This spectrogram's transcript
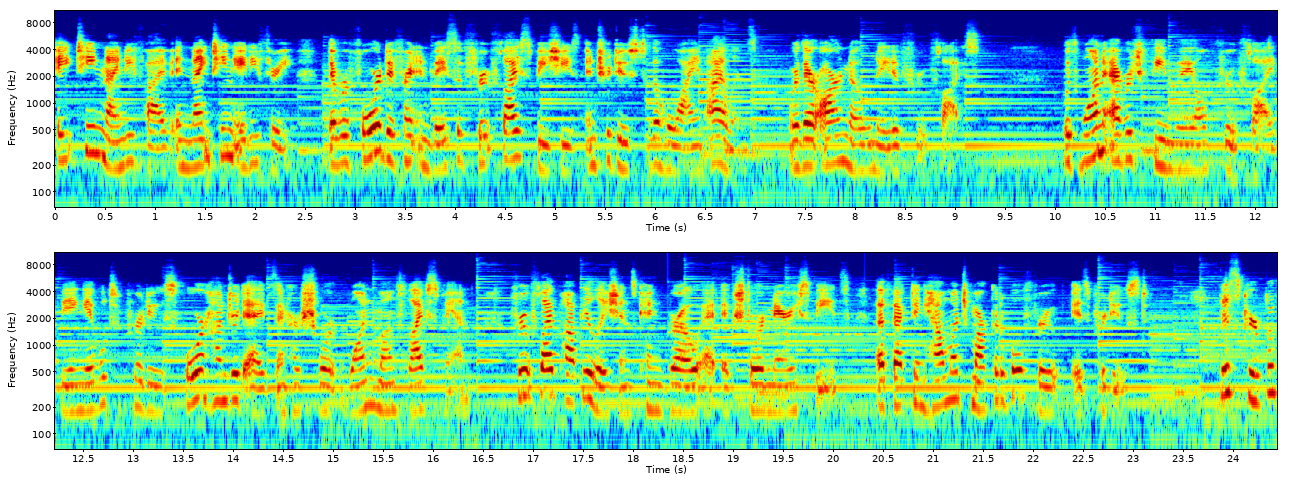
1895 and 1983, there were four different invasive fruit fly species introduced to the Hawaiian Islands, where there are no native fruit flies. With one average female fruit fly being able to produce 400 eggs in her short one month lifespan, fruit fly populations can grow at extraordinary speeds, affecting how much marketable fruit is produced. This group of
